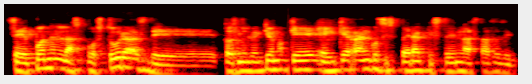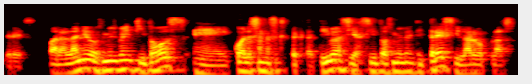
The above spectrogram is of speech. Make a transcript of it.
se ponen las posturas de 2021, que, en qué rango se espera que estén las tasas de interés. Para el año 2022, eh, cuáles son las expectativas y así 2023 y largo plazo.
